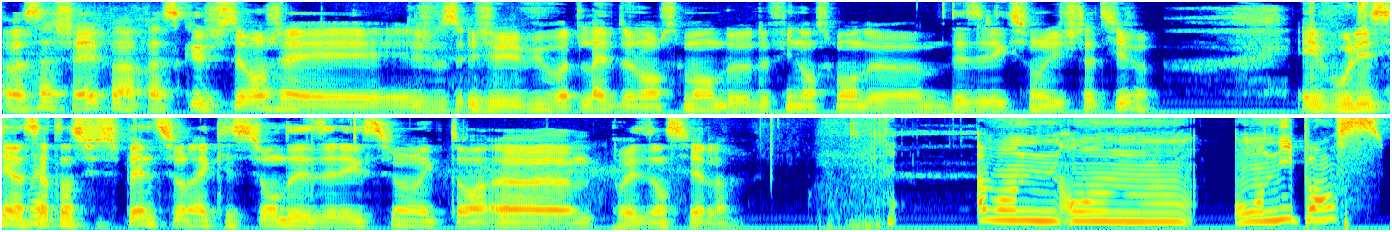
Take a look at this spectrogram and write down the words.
Ah bah ça, je savais pas, parce que justement, j'ai vu votre live de lancement de, financement des élections législatives, et vous laissez un certain suspense sur la question des élections euh, présidentielles. Ah, on, on y pense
